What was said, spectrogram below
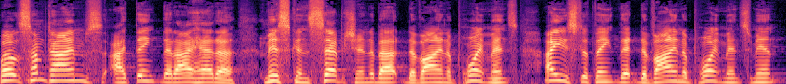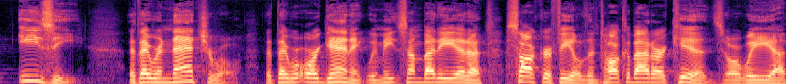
Well, sometimes I think that I had a misconception about divine appointments. I used to think that divine appointments meant easy, that they were natural, that they were organic. We meet somebody at a soccer field and talk about our kids, or we uh,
